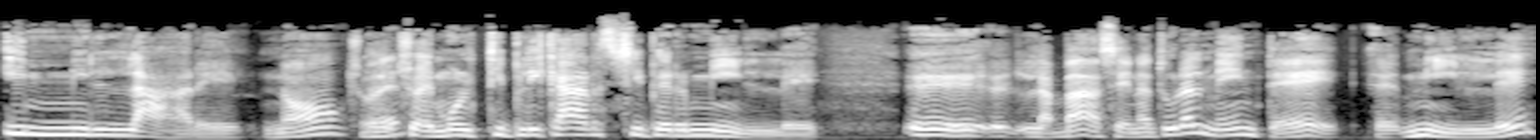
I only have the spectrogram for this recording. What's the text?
immillare, no? Cioè, cioè moltiplicarsi per mille. Eh, la base naturalmente è eh, mille,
